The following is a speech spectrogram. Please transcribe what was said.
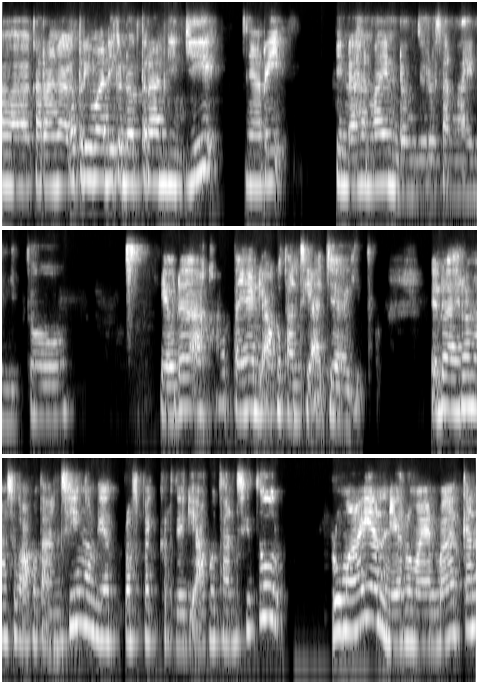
uh, karena nggak keterima di kedokteran gigi nyari pindahan lain dong jurusan lain gitu. Ya udah katanya di akuntansi aja gitu. Ya udah akhirnya masuk akuntansi ngelihat prospek kerja di akuntansi tuh lumayan ya lumayan banget kan.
